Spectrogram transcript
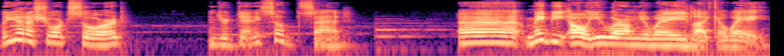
No, you had a short sword. And you're dead. It's so sad. Uh, maybe... Oh, you were on your way, like, away.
